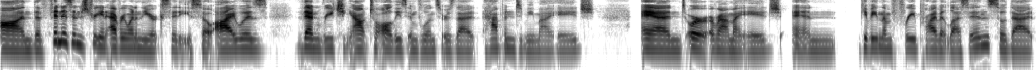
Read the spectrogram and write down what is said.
on the fitness industry and everyone in New York City. So I was then reaching out to all these influencers that happened to be my age and or around my age and giving them free private lessons so that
